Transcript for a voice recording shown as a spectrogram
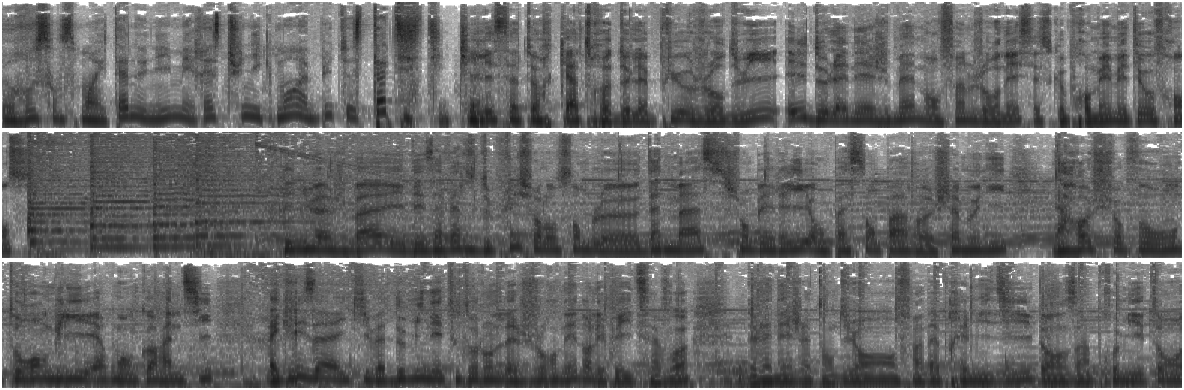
le recensement est anonyme et reste uniquement à but statistique. Il est 7h04 de la pluie aujourd'hui et de la neige même en fin de journée, c'est ce que promet Météo France. Des nuages bas et des averses de pluie sur l'ensemble d'Annemasse, Chambéry, en passant par Chamonix, La Roche-sur-Foron, Toranglière ou encore Annecy. La grisaille qui va dominer tout au long de la journée dans les pays de Savoie. De la neige attendue en fin d'après-midi, dans un premier temps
